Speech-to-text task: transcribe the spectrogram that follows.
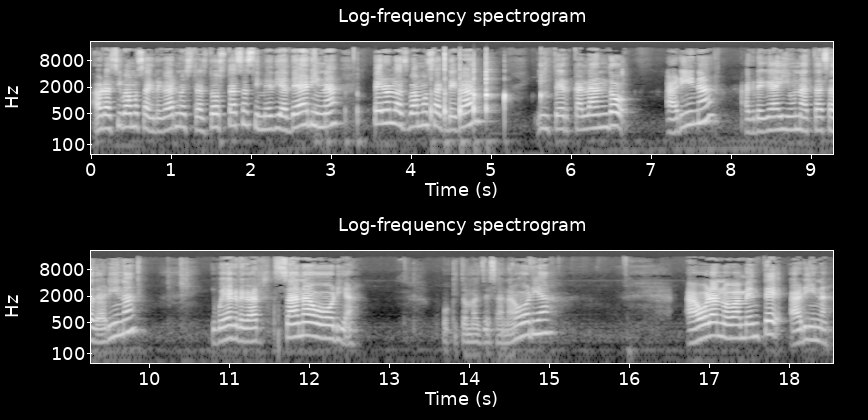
Ahora sí vamos a agregar nuestras dos tazas y media de harina, pero las vamos a agregar intercalando harina, agregué ahí una taza de harina y voy a agregar zanahoria, un poquito más de zanahoria. Ahora nuevamente harina.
